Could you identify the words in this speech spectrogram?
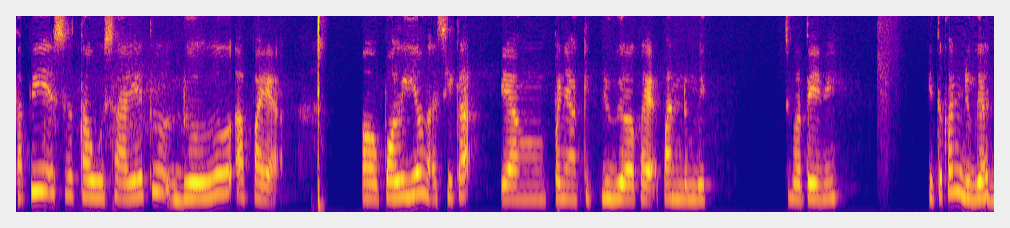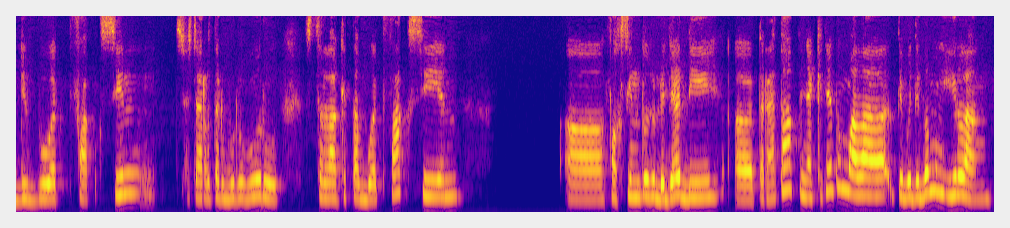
Tapi setahu saya itu dulu apa ya uh, polio nggak sih kak yang penyakit juga kayak pandemik seperti ini? Itu kan juga dibuat vaksin secara terburu-buru. Setelah kita buat vaksin, uh, vaksin itu sudah jadi, uh, ternyata penyakitnya tuh malah tiba-tiba menghilang.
